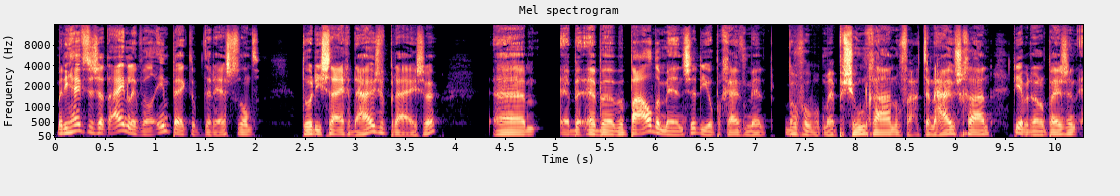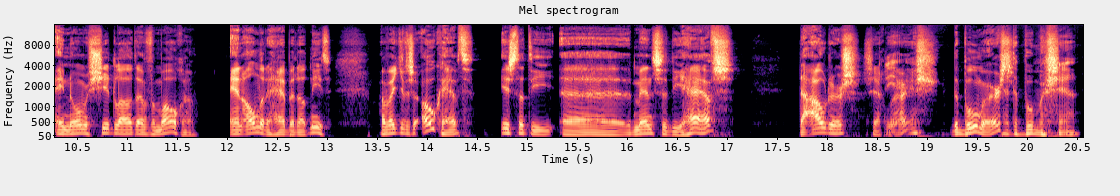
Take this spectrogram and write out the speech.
Maar die heeft dus uiteindelijk wel impact op de rest. Want door die stijgende huizenprijzen ehm, hebben, hebben bepaalde mensen die op een gegeven moment bijvoorbeeld met pensioen gaan of uit een huis gaan, die hebben dan opeens een enorme shitload aan vermogen. En anderen hebben dat niet. Maar wat je dus ook hebt, is dat die eh, mensen die haves, de ouders, zeg maar, Yes. de boomers, De boomers, ja.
